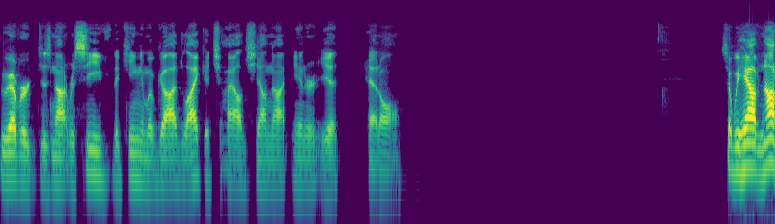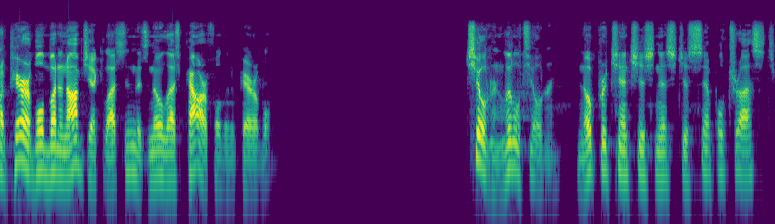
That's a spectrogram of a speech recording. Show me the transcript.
whoever does not receive the kingdom of God like a child shall not enter it at all. So we have not a parable, but an object lesson that's no less powerful than a parable. Children, little children, no pretentiousness, just simple trust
